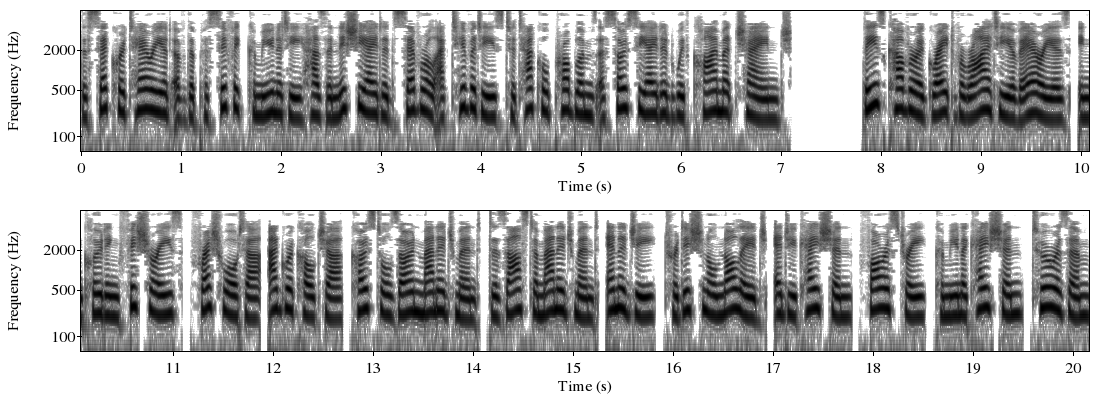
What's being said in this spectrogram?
The Secretariat of the Pacific Community has initiated several activities to tackle problems associated with climate change. These cover a great variety of areas, including fisheries, freshwater, agriculture, coastal zone management, disaster management, energy, traditional knowledge, education, forestry, communication, tourism,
